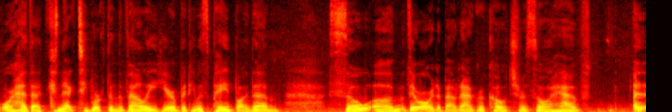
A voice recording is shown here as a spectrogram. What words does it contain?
or had that connect. He worked in the valley here, but he was paid by them. So um, they're art about agriculture. So I have uh,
